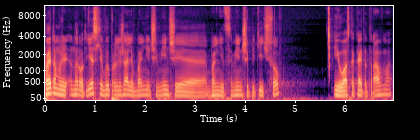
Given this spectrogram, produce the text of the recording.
Поэтому, народ, если вы пролежали в больнице меньше, больнице меньше пяти часов, и у вас какая-то травма,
